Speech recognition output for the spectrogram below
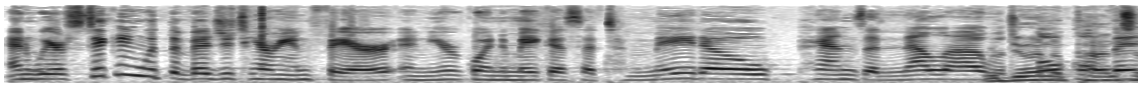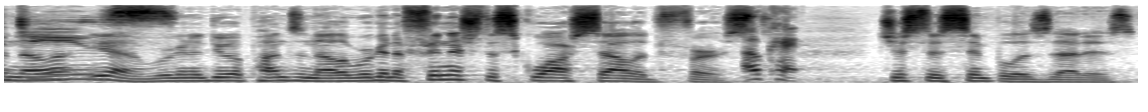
And we're sticking with the vegetarian fare, and you're going to make us a tomato panzanella We're with doing a panzanella. veggies. Yeah, we're going to do a panzanella. We're going to finish the squash salad first. Okay. Just as simple as that is.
